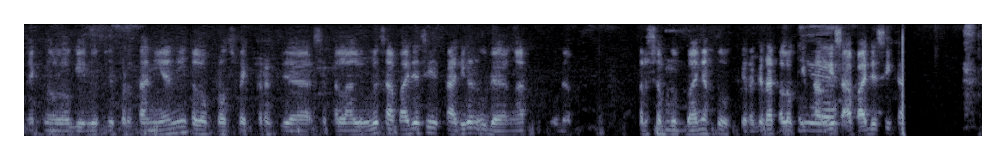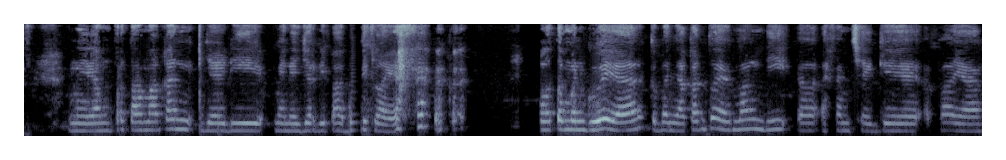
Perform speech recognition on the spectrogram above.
teknologi industri pertanian nih kalau prospek kerja setelah lulus apa aja sih? Tadi kan udah nggak udah tersebut hmm. banyak tuh. Kira-kira kalau kita yeah. list apa aja sih kan? Nih yang pertama kan jadi manajer di pabrik lah ya. kalau temen gue ya kebanyakan tuh emang di uh, eh, FMCG apa yang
